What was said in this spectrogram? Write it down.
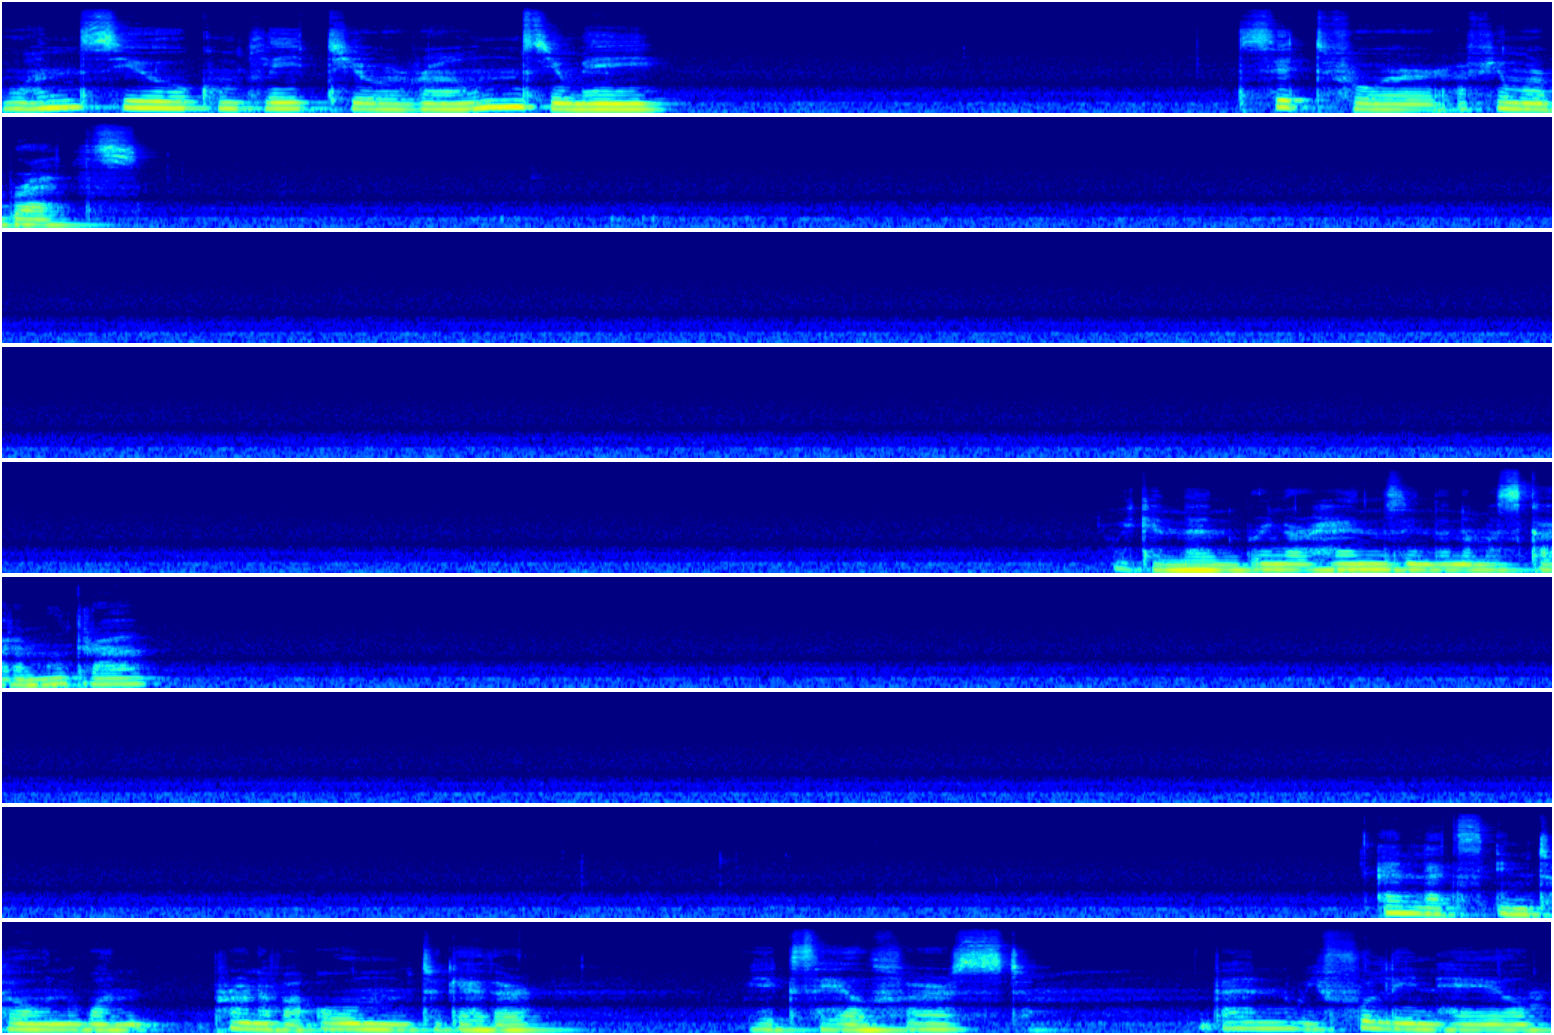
Once you complete your rounds, you may sit for a few more breaths. We can then bring our hands in the Namaskara Mudra. And let's intone one pranava om together we exhale first, then we fully inhale.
